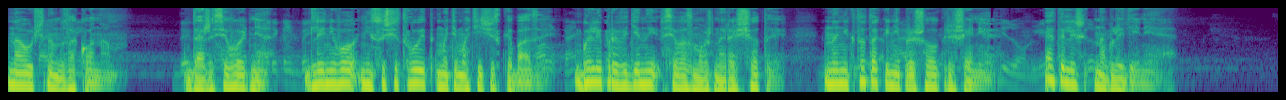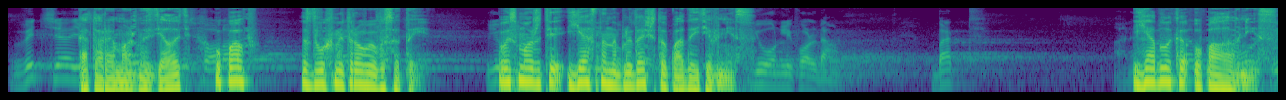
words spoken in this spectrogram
научным законом. Даже сегодня для него не существует математической базы. Были проведены всевозможные расчеты, но никто так и не пришел к решению. Это лишь наблюдение, которое можно сделать, упав с двухметровой высоты. Вы сможете ясно наблюдать, что падаете вниз. Яблоко упало вниз,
